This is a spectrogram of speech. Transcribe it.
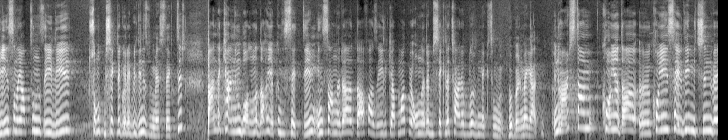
bir insana yaptığınız iyiliği somut bir şekilde görebildiğiniz bir meslektir. Ben de kendimi bu alana daha yakın hissettiğim, insanlara daha fazla iyilik yapmak ve onlara bir şekilde çare bulabilmek için bu bölüme geldim. Üniversitem Konya'da, e, Konya'yı sevdiğim için ve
